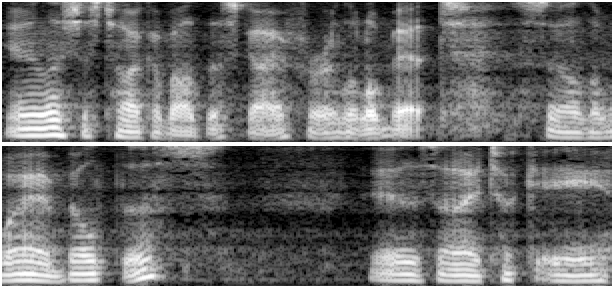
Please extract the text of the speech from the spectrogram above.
And let's just talk about this guy for a little bit. So the way I built this is I took a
